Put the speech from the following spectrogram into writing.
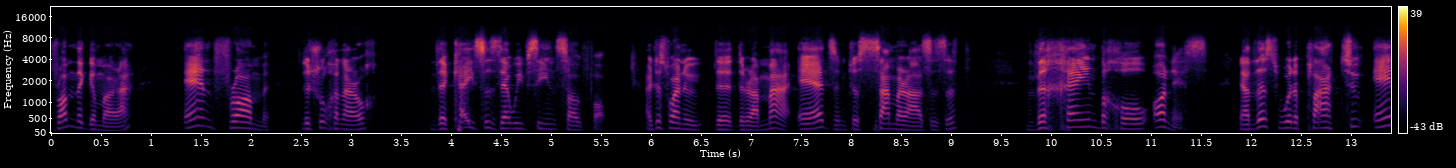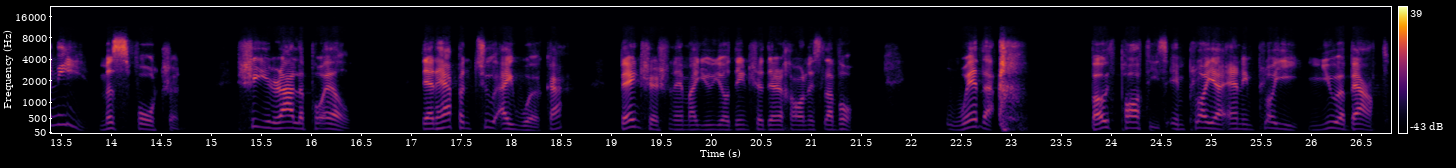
from the Gemara and from the Shulchan Aruch the cases that we've seen so far. I just want to the the Rama adds and just summarizes it. V'chein b'chol ones. Now this would apply to any misfortune. She'ira lepoel that happened to a worker. Ben sheshnemayu yodin shederech ones lavo. Whether both parties, employer and employee, knew about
